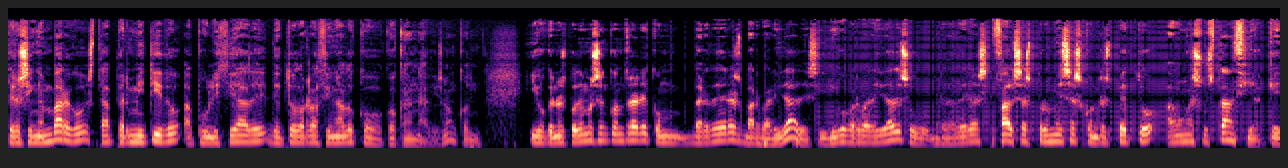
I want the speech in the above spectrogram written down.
pero, sin embargo, está permitido a publicidade de todo relacionado co, co cannabis. Non? Con, e o que nos podemos encontrar é con verdadeiras barbaridades. E digo barbaridades ou verdadeiras falsas promesas con respecto a unha sustancia que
